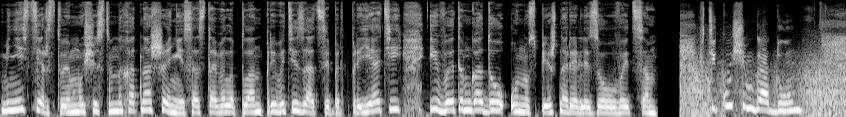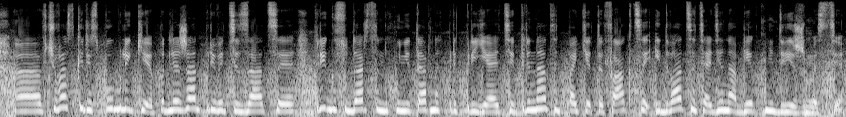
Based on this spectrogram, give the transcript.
Министерство имущественных отношений составило план приватизации предприятий, и в этом году он успешно реализовывается. В текущем году э, в Чувашской республике подлежат приватизации три государственных унитарных предприятия, 13 пакетов акций и 21 объект недвижимости.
